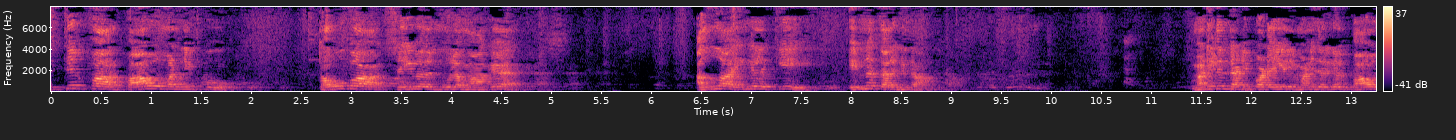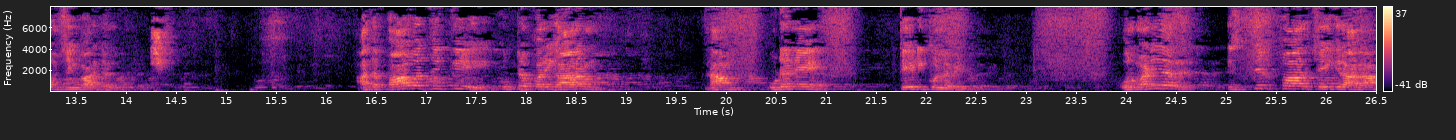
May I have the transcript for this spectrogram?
இஸ்திஃபார் பாவ மன்னிப்பு தௌபா செய்வதன் மூலமாக அல்லாஹ் எங்களுக்கு என்ன தருகின்றான்? மனிதன் அடிப்படையில் மனிதர்கள் பாவம் செய்வார்கள். அந்த பாவத்துக்கு குற்ற பரிகாரம் நாம் உடனே தேடிக்கொள்ள வேண்டும். ஒரு மனிதர் இஸ்திஃபார் செய்கிறாரா?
